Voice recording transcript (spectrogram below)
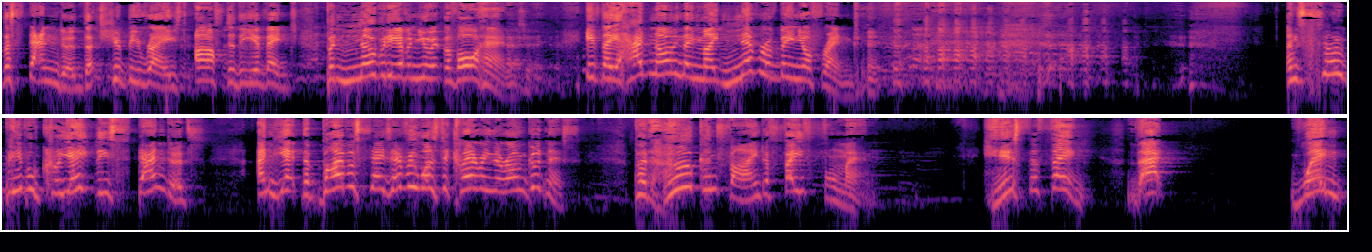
the standard that should be raised after the event, but nobody ever knew it beforehand. If they had known, they might never have been your friend. And so people create these standards, and yet the Bible says everyone's declaring their own goodness. But who can find a faithful man? Here's the thing that when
